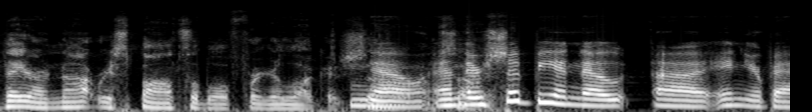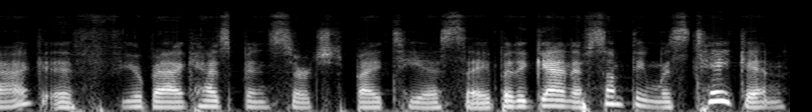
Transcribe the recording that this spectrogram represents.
they are not responsible for your luggage. So no, and there should be a note uh, in your bag if your bag has been searched by TSA. But again, if something was taken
